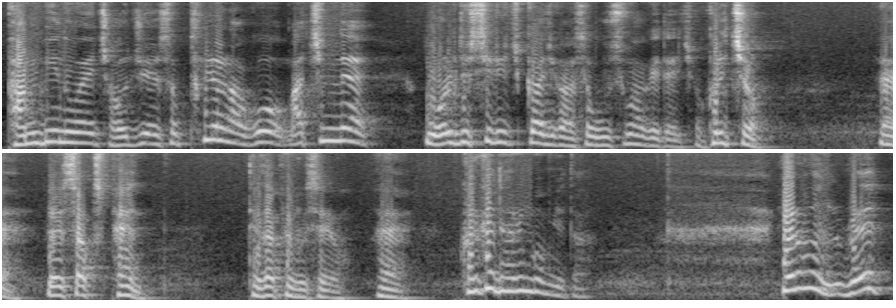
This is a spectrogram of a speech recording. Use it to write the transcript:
밤비노의 저주에서 풀려나고 마침내 월드 시리즈까지 가서 우승하게 되죠. 그렇죠? 네, 레드삭스 팬 대답해 보세요. 네, 그렇게 되는 겁니다. 여러분, 레,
